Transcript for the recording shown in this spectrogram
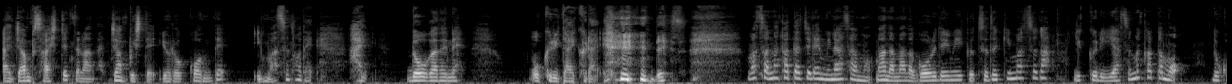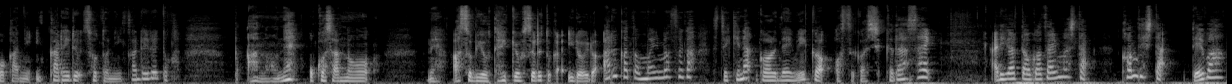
あ、ジャンプさせてってなんだ、ジャンプして喜んでいますので、はい。動画でね、送りたいくらい です。まあそんな形で皆さんもまだまだゴールデンウィーク続きますが、ゆっくり休む方もどこかに行かれる、外に行かれるとか、あのね、お子さんのね、遊びを提供するとかいろいろあるかと思いますが、素敵なゴールデンウィークをお過ごしください。ありがとうございました。コンでした。では、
